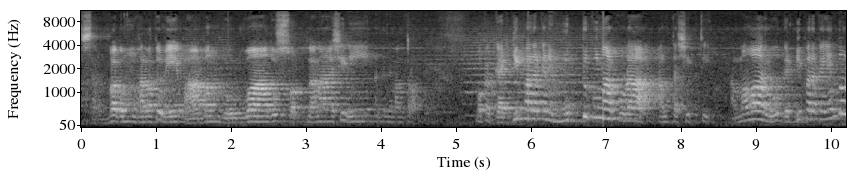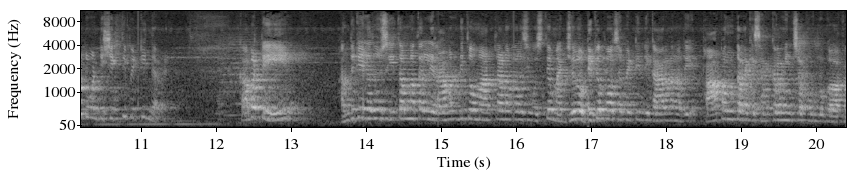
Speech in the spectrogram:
సర్వగుంహరతు మే పాపం దుర్వాదు స్వప్ననాశిని ఒక గడ్డి పరకని ముట్టుకున్నా కూడా అంత శక్తి. అమ్మవారు గడ్డి పరక ఎంతో అటువంటి శక్తి పెట్టింది ఆవిడ. కాబట్టి అందుకే కదా సీతమ్మ తల్లి రావణుడితో మాట్లాడవలసి వస్తే మధ్యలో బిగపోస పెట్టింది కారణం అదే. పాపం తనకి సంక్రమించకుండుగాక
